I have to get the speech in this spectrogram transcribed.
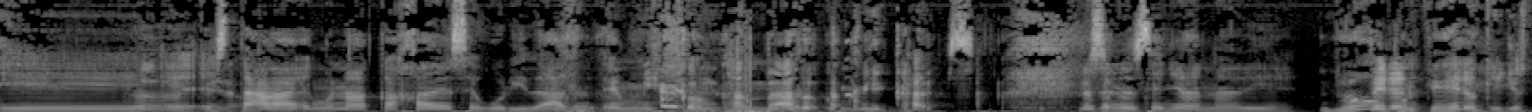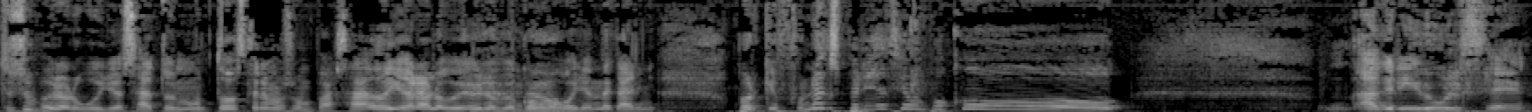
Eh, No, no, mira. está en una caja de seguridad en mi, con candado en mi casa. No se lo enseño a nadie. No, pero, ¿por qué? pero que yo estoy súper orgullosa. Todo todos tenemos un pasado y ahora lo veo y lo veo con mogollón de cariño. Porque fue una experiencia un poco agridulce,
